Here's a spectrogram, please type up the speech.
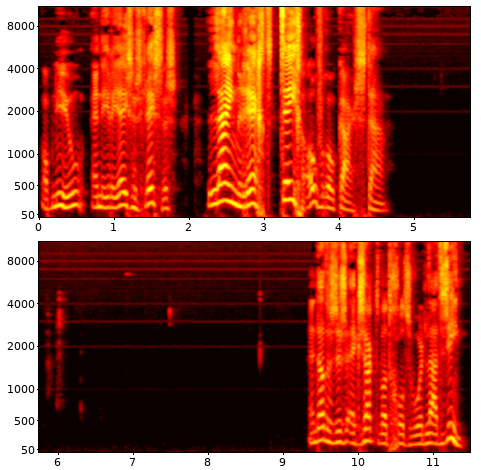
opnieuw, en de Heer Jezus Christus lijnrecht tegenover elkaar staan. En dat is dus exact wat Gods woord laat zien.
